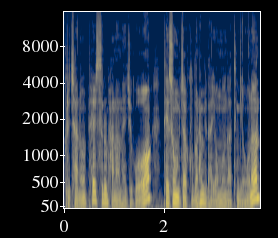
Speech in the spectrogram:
그렇지 않으면 false를 반환해주고 대소문자 구분합니다. 영문 같은 경우는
